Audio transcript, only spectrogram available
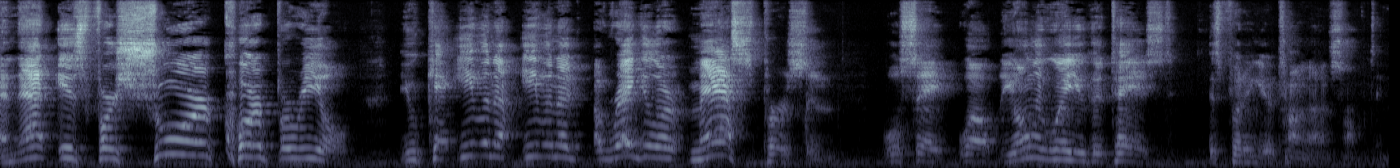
and that is for sure corporeal. You can't even a, even a, a regular mass person will say, well, the only way you could taste is putting your tongue on something.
